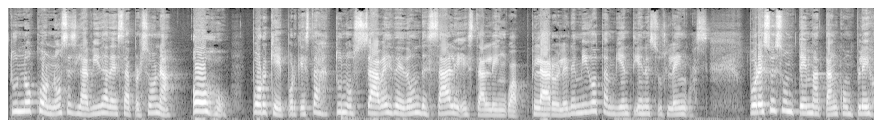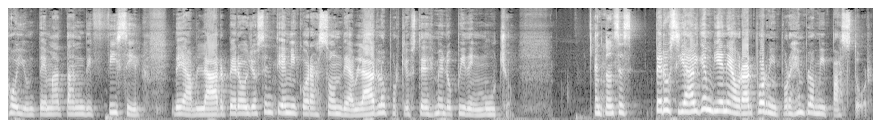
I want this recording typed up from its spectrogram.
tú no conoces la vida de esa persona, ojo, ¿Por qué? Porque esta, tú no sabes de dónde sale esta lengua. Claro, el enemigo también tiene sus lenguas. Por eso es un tema tan complejo y un tema tan difícil de hablar, pero yo sentí en mi corazón de hablarlo porque ustedes me lo piden mucho. Entonces, pero si alguien viene a orar por mí, por ejemplo, mi pastor,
